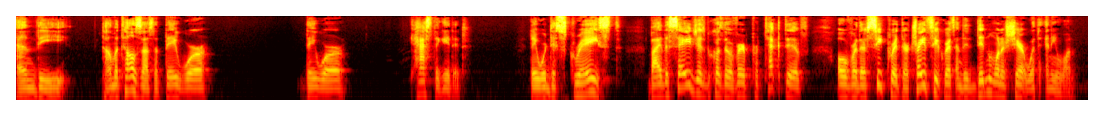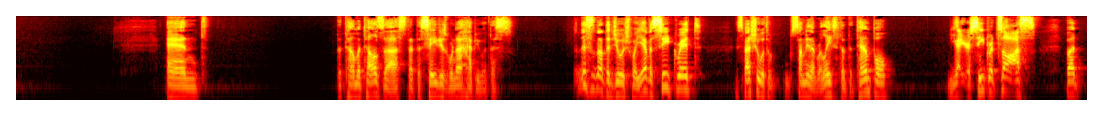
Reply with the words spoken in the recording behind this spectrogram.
And the Talmud tells us that they were, they were castigated. They were disgraced by the sages because they were very protective over their secret, their trade secrets, and they didn't want to share it with anyone. And the Talmud tells us that the sages were not happy with this. This is not the Jewish way. You have a secret, especially with something that relates to the temple. You got your secret sauce, but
